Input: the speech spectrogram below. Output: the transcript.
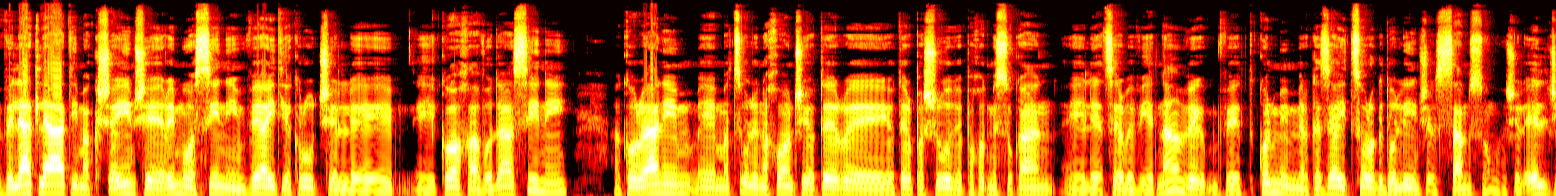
ולאט לאט עם הקשיים שהרימו הסינים וההתייקרות של uh, uh, כוח העבודה הסיני, הקוריאנים אה, מצאו לנכון שיותר אה, פשוט ופחות מסוכן אה, לייצר בווייטנאם, וכל מרכזי הייצור הגדולים של סמסונג ושל LG,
